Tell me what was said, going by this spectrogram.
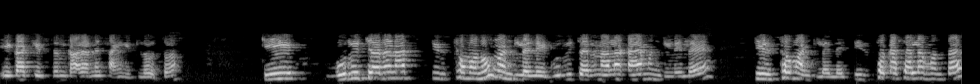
एका कीर्तनकाराने सांगितलं होतं की गुरुचरणात तीर्थ म्हणून म्हटलेलं आहे. गुरुचरणाला काय म्हटलेलं आहे? तीर्थ म्हटलेलं आहे. तीर्थ कशाला म्हणतात?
